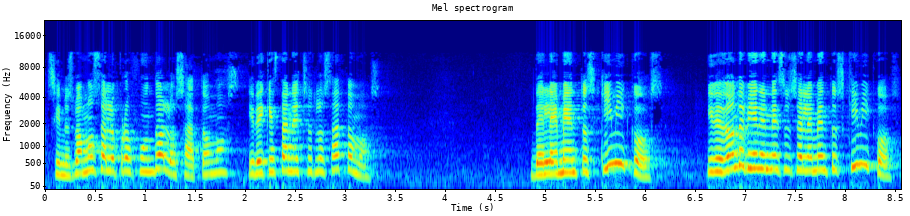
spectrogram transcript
Si nos vamos a lo profundo, a los átomos. ¿Y de qué están hechos los átomos? De elementos químicos. ¿Y de dónde vienen esos elementos químicos?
